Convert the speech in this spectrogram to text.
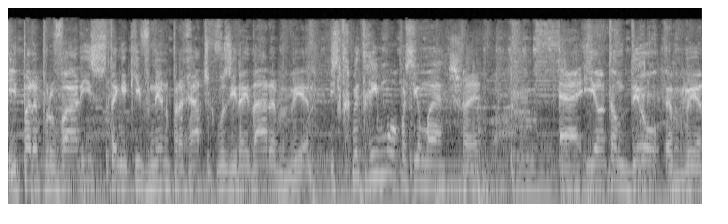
E para provar isso, tenho aqui veneno para ratos que vos irei dar a beber. Isto de repente rimou, parecia uma. Foi. Ah, e ele então deu a beber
